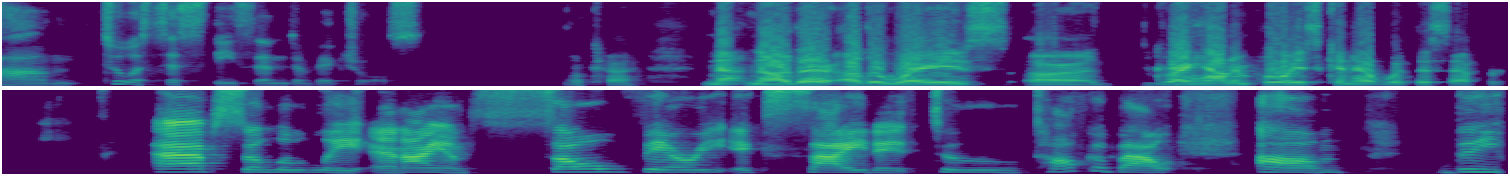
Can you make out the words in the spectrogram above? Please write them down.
um, to assist these individuals. Okay. Now, now are there other ways uh, Greyhound employees can help with this effort? Absolutely. And I am so very excited to talk about um, the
